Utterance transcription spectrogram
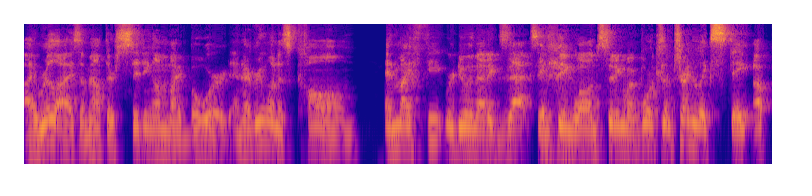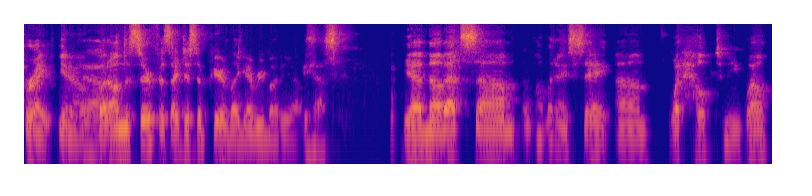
I realized I'm out there sitting on my board, and everyone is calm, and my feet were doing that exact same thing while I'm sitting on my board because I'm trying to like stay upright, you know. Yeah. But on the surface, I just appeared like everybody else. Yes. Yeah, no, that's um, what would I say? Um, what helped me? Well,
